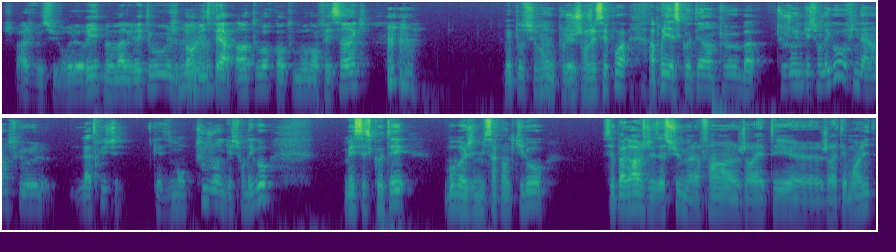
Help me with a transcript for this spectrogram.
je sais pas, je veux suivre le rythme malgré tout, j'ai pas Mhm. envie de faire un tour quand tout le monde en fait 5. Mais potentiellement, on peut juste changer ses poids. Après, il y a ce côté un peu, bah, toujours une question d'ego au final, hein, parce que la triche, c'est quasiment toujours une question d'ego. Mais c'est ce côté, bon, bah, j'ai mis 50 kilos, c'est pas grave, je les assume, à la fin, j'aurais été, euh, j'aurais été moins vite.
